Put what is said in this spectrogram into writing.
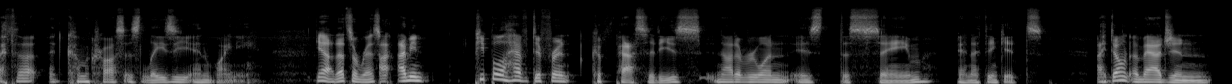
I thought I'd come across as lazy and whiny. Yeah, that's a risk. I, I mean, people have different capacities. Not everyone is the same. And I think it's, I don't imagine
